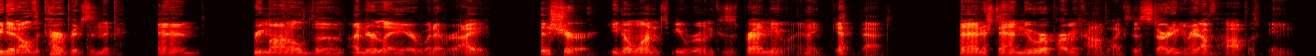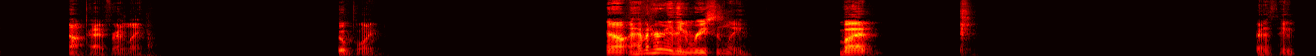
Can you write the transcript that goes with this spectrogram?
redid all the carpets and the and remodeled the underlay or whatever, I then sure you don't want it to be ruined because it's brand new, and I get that. And I understand newer apartment complexes starting right off the hop with being not pet friendly. To a point. Now, I haven't heard anything recently, but i trying to think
